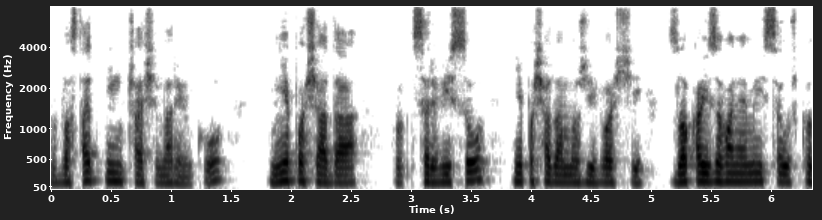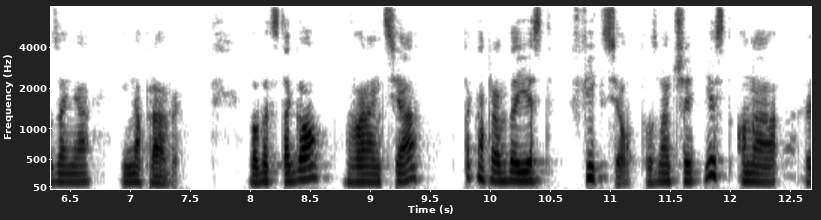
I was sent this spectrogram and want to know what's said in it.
w ostatnim czasie na rynku, nie posiada serwisu, nie posiada możliwości zlokalizowania miejsca uszkodzenia i naprawy. Wobec tego gwarancja tak naprawdę jest fikcją, to znaczy jest ona y,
